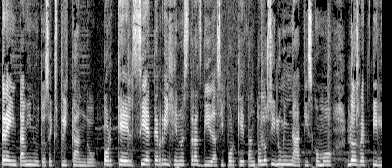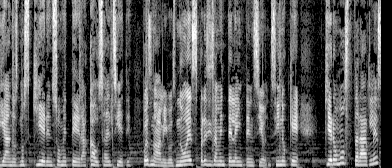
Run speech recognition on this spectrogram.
30 minutos explicando por qué el 7 rige nuestras vidas y por qué tanto los Illuminatis como los reptilianos nos quieren someter a causa del 7. Pues no amigos, no es precisamente la intención, sino que quiero mostrarles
